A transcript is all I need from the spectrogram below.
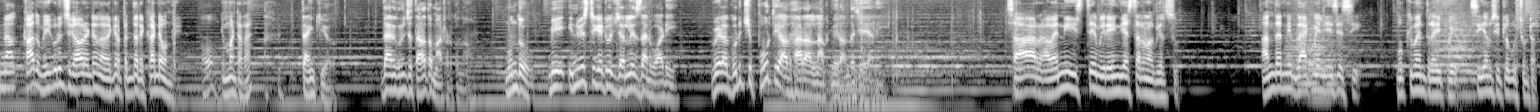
నాకు కాదు మీ గురించి కావాలంటే నా దగ్గర పెద్ద రికార్డే ఉంది. ఓ. ఇమ్మంటారా? Thank you. దాని గురించి తర్వాత మాట్లాడుకుందాం. ముందు మీ ఇన్వెస్టిగేటివ్ జర్నలిజాన్ని వాడి వీళ్ళ గురించి పూర్తి ఆధారాలు నాకు మీరు అందజేయాలి. సార్ అవన్నీ ఇస్తే మీరేం చేస్తారో నాకు తెలుసు. అందరినీ బ్లాక్మెయిల్ చేసేసి ముఖ్యమంత్రి అయిపోయి సీఎం సీట్లో కూర్చుంటారు.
